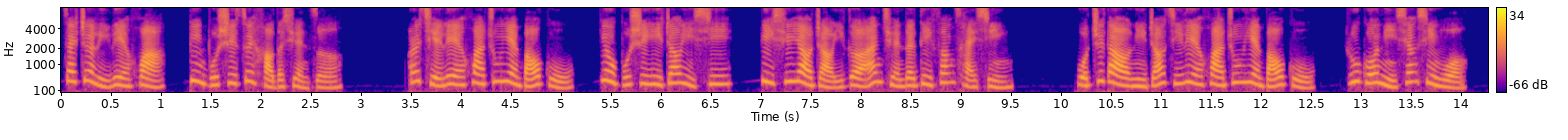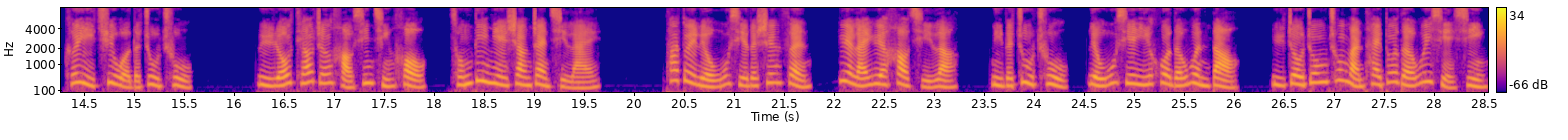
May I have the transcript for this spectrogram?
在这里炼化并不是最好的选择，而且炼化朱燕宝骨又不是一朝一夕。必须要找一个安全的地方才行。我知道你着急炼化朱燕宝骨，如果你相信我，可以去我的住处。吕柔调整好心情后，从地面上站起来。他对柳无邪的身份越来越好奇了。你的住处？柳无邪疑惑地问道。宇宙中充满太多的危险性，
